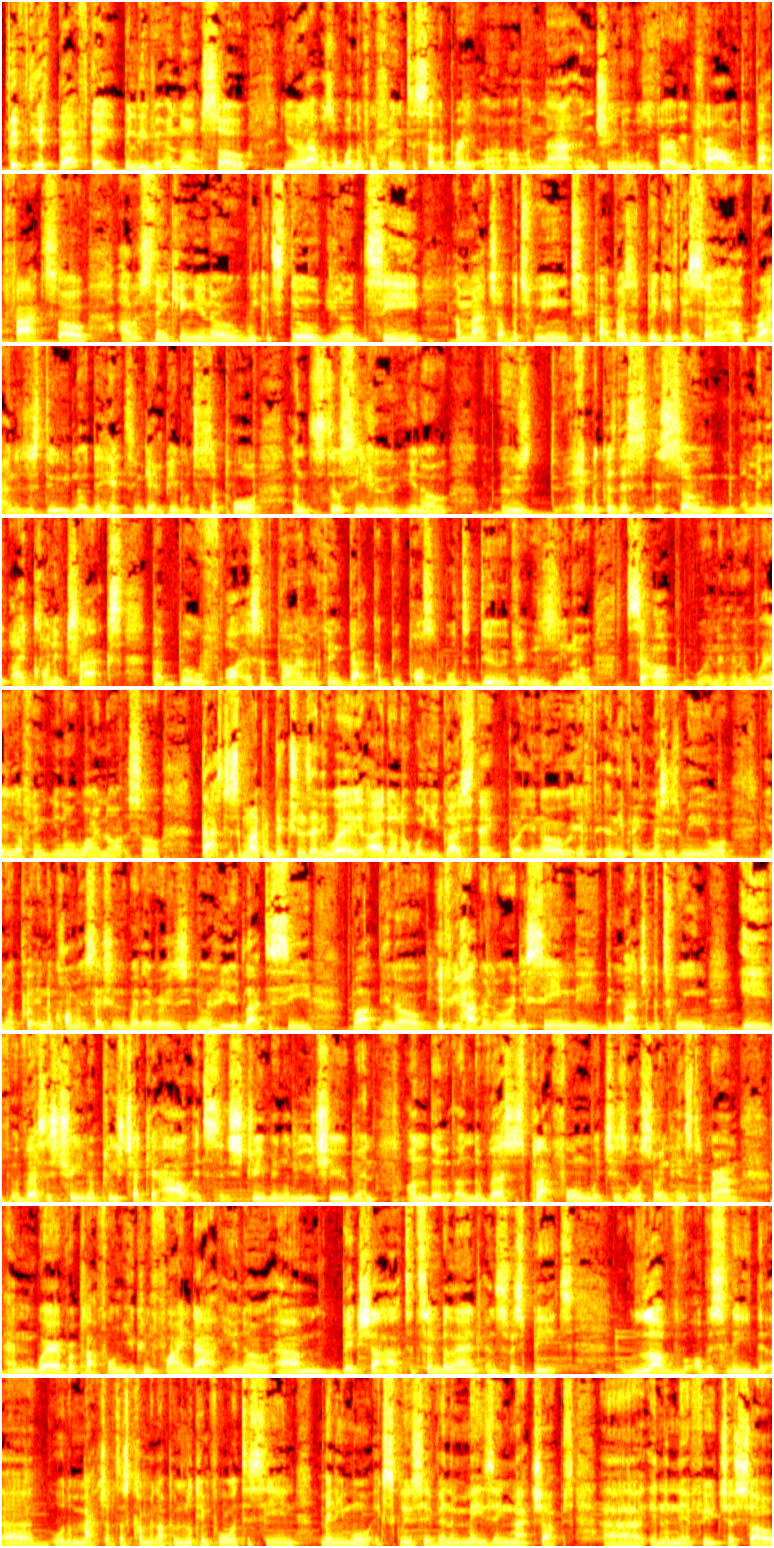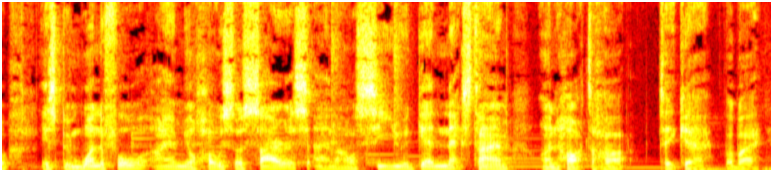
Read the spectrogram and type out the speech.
50th birthday, believe it or not. So, you know, that was a wonderful thing to celebrate on, on, that. And Trina was very proud of that fact. So I was thinking, you know, we could still, you know, see a matchup between Tupac versus Biggie if they set it up right and they just do you know the hits and getting people to support and still see who you know who's eh, because there's there's so many iconic tracks that both artists have done. I think that could be possible to do if it was you know set up in a, in a way. I think you know why not. So that's just my predictions anyway. I don't know what you guys think, but you know if anything misses me or you know put in the comment section where there is you know who you'd like to see. But you know if you haven't already seen the the matchup between Eve versus Trina, please check it out. It's, it's streaming on YouTube and on the on the Verzuz platform, which is also an Instagram and wherever platform you can find that. You know, um, big shout out to Timbaland and Swizz Beatz. Love, obviously, uh, all the matchups that's coming up, and looking forward to seeing many more exclusive and amazing matchups uh, in the near future. So it's been wonderful. I am your host, Osiris, and I'll see you again next time on Heart to Heart. Take care. Bye bye.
